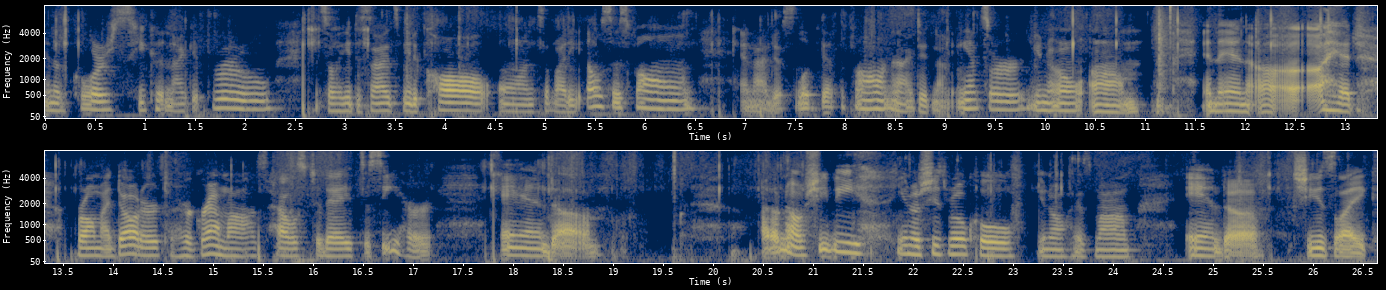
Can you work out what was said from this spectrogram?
and of course, he could not get through. And so he decides me to call on somebody else's phone. And I just looked at the phone and I did not answer, you know. Um, and then uh, I had brought my daughter to her grandma's house today to see her. And um, I don't know, she be, you know, she's real cool, you know, his mom. And uh, she's like,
